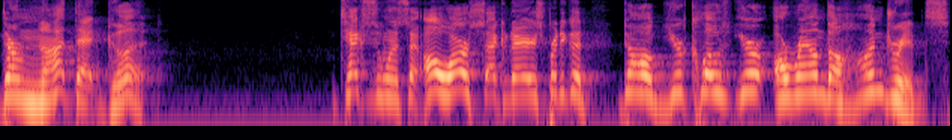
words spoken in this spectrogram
They're not that good. Texas want to say, "Oh, our secondary is pretty good." Dog, you're close. You're around the hundreds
